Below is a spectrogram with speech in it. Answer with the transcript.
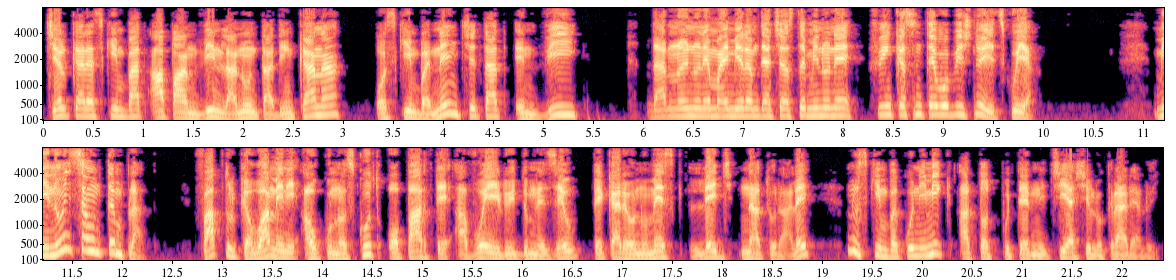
Cel care a schimbat apa în vin la nunta din Cana, o schimbă neîncetat în vii, dar noi nu ne mai mirăm de această minune, fiindcă suntem obișnuiți cu ea. Minuni s-au întâmplat. Faptul că oamenii au cunoscut o parte a voiei lui Dumnezeu, pe care o numesc legi naturale, nu schimbă cu nimic a tot puternicia și lucrarea lui.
